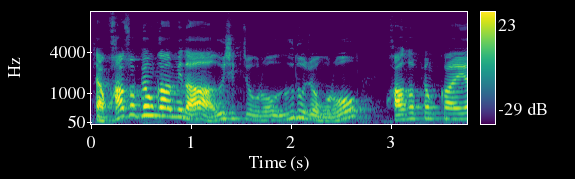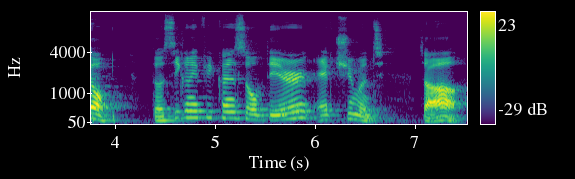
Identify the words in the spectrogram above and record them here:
자 과소평가합니다. 의식적으로 의도적으로 과소평가해요. The significance of their achievement. 자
